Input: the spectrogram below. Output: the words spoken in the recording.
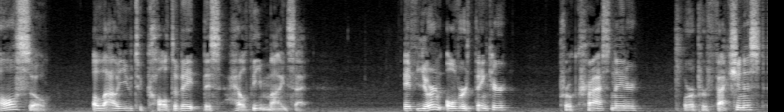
also allow you to cultivate this healthy mindset. If you're an overthinker, procrastinator, or a perfectionist,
